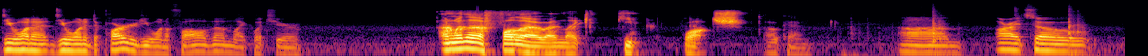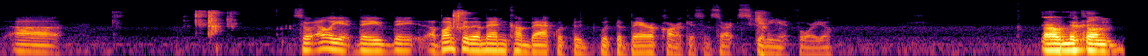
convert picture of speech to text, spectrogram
Do you want to do you want to depart or do you want to follow them? Like, what's your I'm gonna follow and like keep watch. okay? Um, all right, so uh, so Elliot, they they a bunch of the men come back with the with the bear carcass and start skinning it for you. I'll look on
